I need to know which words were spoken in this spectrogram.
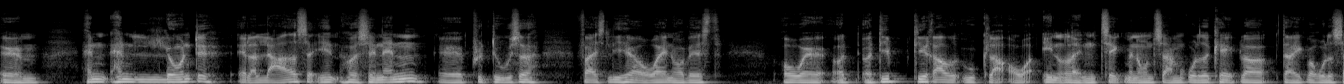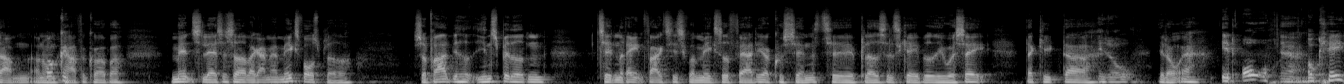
Øhm, han, han lånte, eller lejede sig ind hos en anden øh, producer, faktisk lige herovre i Nordvest. Og, øh, og, og de, de ragede uklar over en eller anden ting med nogle sammenrullede kabler, der ikke var rullet sammen, og nogle okay. kaffekopper, mens Lasse sad og var i gang med at mixe vores plader. Så fra at vi havde indspillet den, til den rent faktisk var mixet færdig og kunne sendes til pladeselskabet i USA, der gik der Et år. et år, ja, Et år? Ja. Okay.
